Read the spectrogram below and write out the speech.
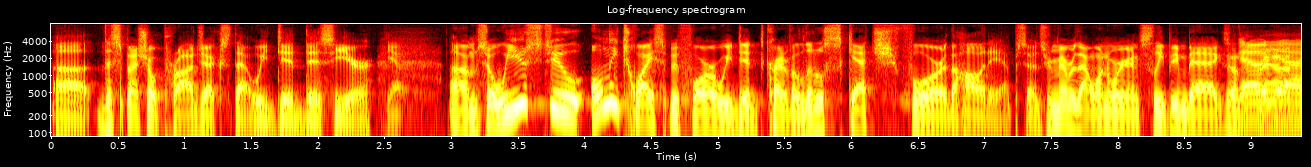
uh, the special projects that we did this year. Yep. Um, so we used to only twice before we did kind of a little sketch for the holiday episodes. Remember that one where we were in sleeping bags on the Oh, ground? yeah,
